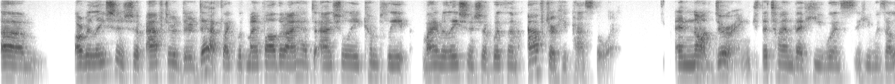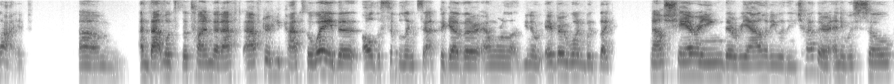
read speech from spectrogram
um our relationship after their death. Like with my father i had to actually complete my relationship with him after he passed away and not during the time that he was he was alive. Um, and that was the time that after after he passed away the all the siblings sat together and were you know everyone was like now sharing their reality with each other and it was so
